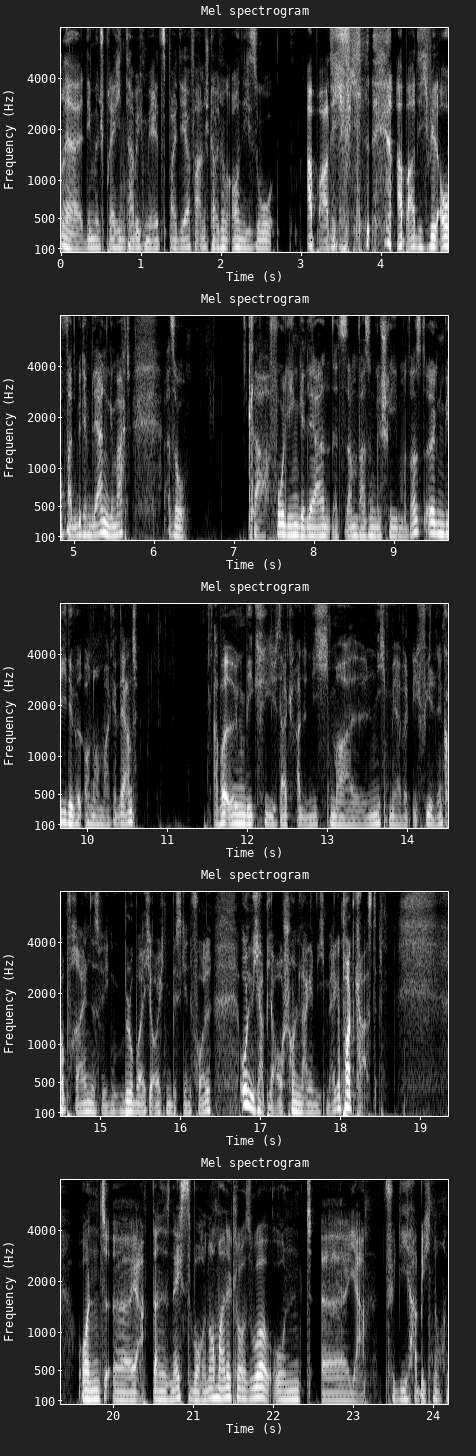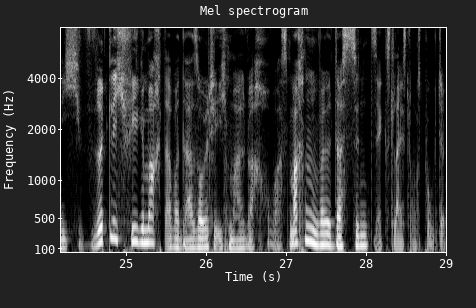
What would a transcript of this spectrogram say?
Äh, dementsprechend habe ich mir jetzt bei der Veranstaltung auch nicht so abartig viel, abartig viel Aufwand mit dem Lernen gemacht. Also klar, Folien gelernt, eine Zusammenfassung geschrieben und sonst irgendwie, die wird auch nochmal gelernt. Aber irgendwie kriege ich da gerade nicht mal, nicht mehr wirklich viel in den Kopf rein, deswegen blubber ich euch ein bisschen voll. Und ich habe ja auch schon lange nicht mehr gepodcastet. Und äh, ja, dann ist nächste Woche nochmal eine Klausur und äh, ja, für die habe ich noch nicht wirklich viel gemacht, aber da sollte ich mal was machen, weil das sind sechs Leistungspunkte.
